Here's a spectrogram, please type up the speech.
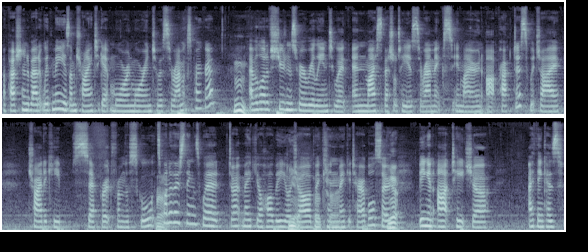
are passionate about it with me, is I'm trying to get more and more into a ceramics program. Hmm. I have a lot of students who are really into it, and my specialty is ceramics in my own art practice, which I try to keep separate from the school. It's Right. one of those things where don't make your hobby your Yeah, job, it can right. make it terrible. So, being an art teacher, I think has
